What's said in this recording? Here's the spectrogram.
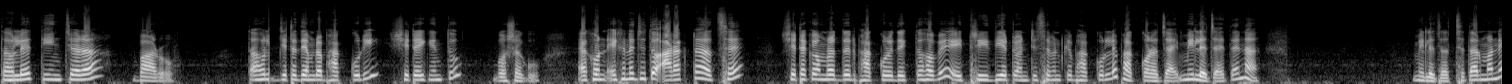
তাহলে তিন চারা বারো। তাহলে যেটা দিয়ে আমরা ভাগ করি, সেটাই কিন্তু গসাগু। এখন এখানে যেহেতু আর আছে, সেটাকে আমাদের ভাগ করে দেখতে হবে। এই থ্রি দিয়ে টোয়েন্টি সেভেনকে ভাগ করলে ভাগ করা যায়, মিলে যায়, তাই না? মিলে যাচ্ছে। তার মানে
